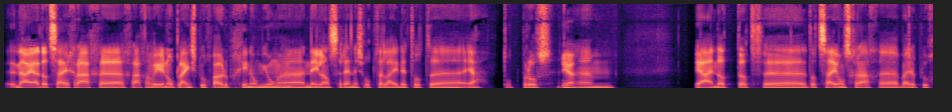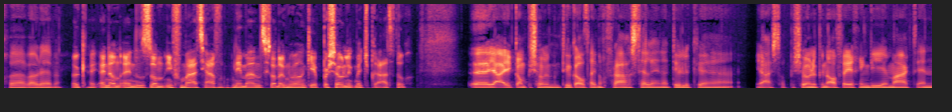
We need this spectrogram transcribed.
Nou ja, dat zij graag, eh, graag dan weer een opleidingsploeg wouden beginnen om jonge Mhm. Nederlandse renners op te leiden tot, eh, ja, tot profs. Ja. Ehm, ja, en dat, dat, eh, dat zij ons graag eh, bij de ploeg eh, wouden hebben. Oké, en, dan, en dat is dan informatieavond. Ik neem aan dat ze dan ook nog wel een keer persoonlijk met je praten, toch? Ja, je kan persoonlijk natuurlijk altijd nog vragen stellen. En natuurlijk ja, is dat persoonlijk een afweging die je maakt. En,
